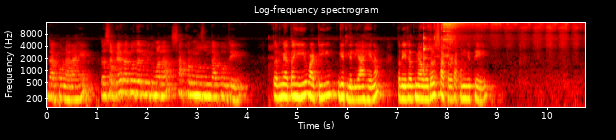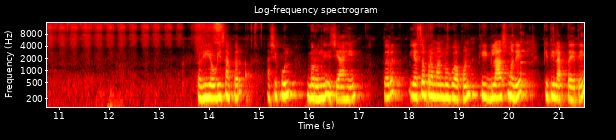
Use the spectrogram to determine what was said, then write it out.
दाखवणार आहे. तर सगळ्यात अगोदर मी तुम्हाला साखर मोजून दाखवते. तर मी आता ही वाटी घेतलेली आहे ना तर याच्यात मी अगोदर साखर टाकून घेते. तर ही एवढी साखर अशी फुल भरून घ्यायची आहे. तर याचं प्रमाण बघू आपण की ग्लासमध्ये किती लागतं येते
